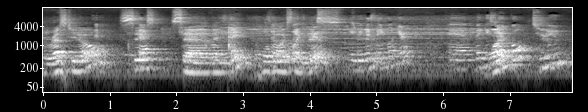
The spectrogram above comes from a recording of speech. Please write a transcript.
The rest, you know, six, seven, eight. The whole So thing looks like through. this. Maybe this angle here. And then you One, circle. two, two,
